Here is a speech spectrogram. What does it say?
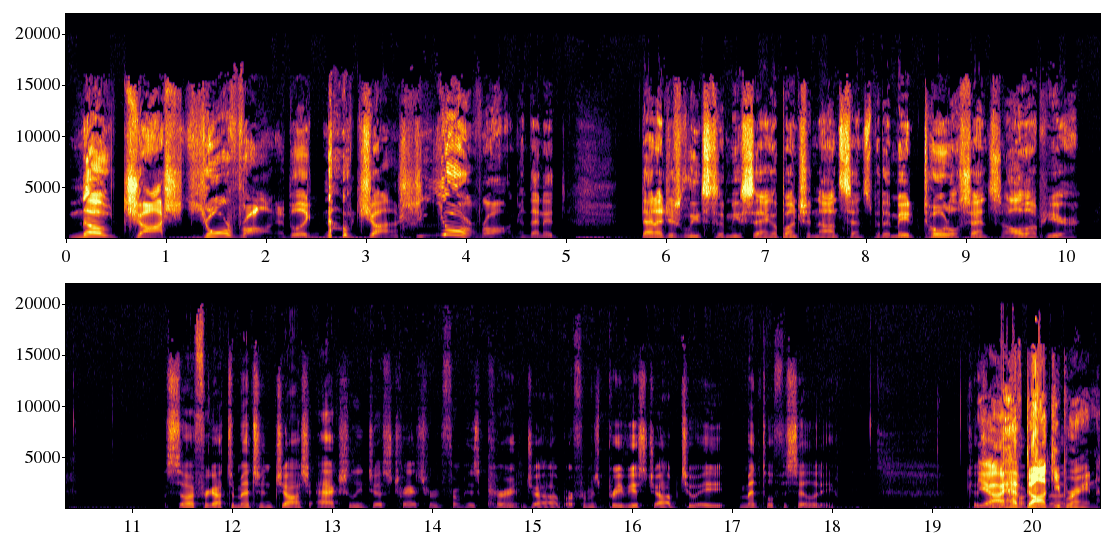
"No, Josh, you're wrong." I'd be like, "No, Josh, you're wrong," and then it then it just leads to me saying a bunch of nonsense. But it made total sense all up here. So I forgot to mention, Josh actually just transferred from his current job or from his previous job to a mental facility. Yeah, I have donkey brain.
